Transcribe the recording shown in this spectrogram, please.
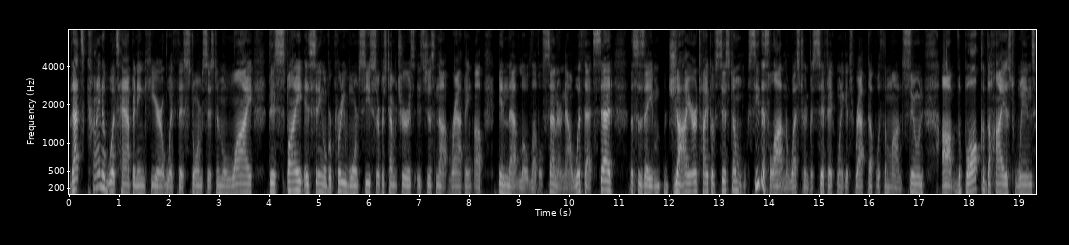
that's kind of what's happening here with this storm system and why this despite is sitting over pretty warm sea surface temperatures, it's just not wrapping up in that low level center. Now with that said, this is a gyre type of system. See this a lot in the Western Pacific when it gets wrapped up with the monsoon. Um, the bulk of the highest winds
